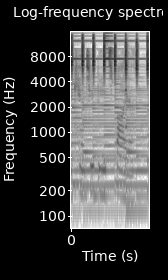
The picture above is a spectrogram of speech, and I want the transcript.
the Canty Beats Fire.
